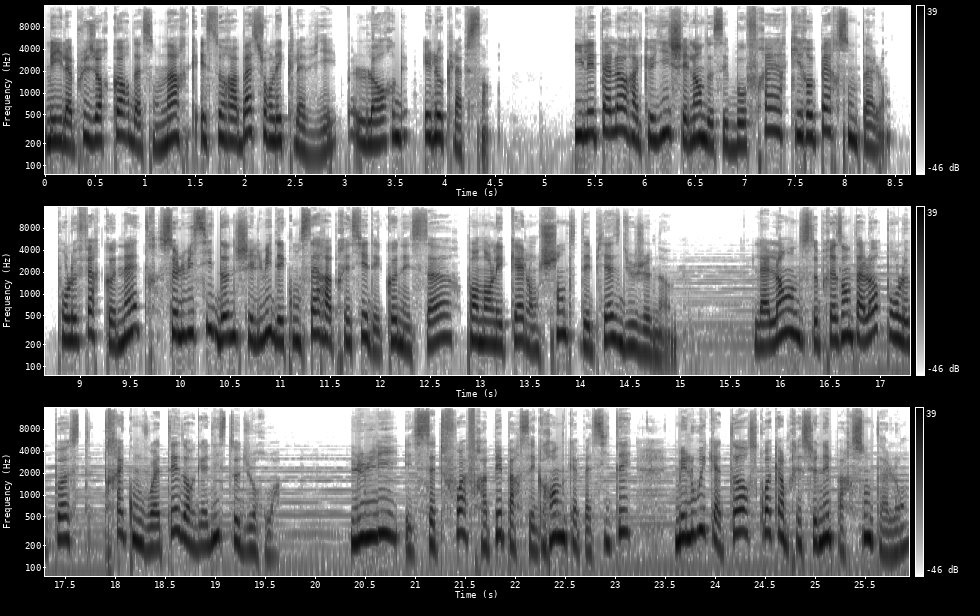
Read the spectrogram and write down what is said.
Mais il a plusieurs cordes à son arc et se rabat sur les claviers, l'orgue et le clavecin. Il est alors accueilli chez l'un de ses beaux-frères qui repère son talent. Pour le faire connaître, celui-ci donne chez lui des concerts appréciés des connaisseurs, pendant lesquels on chante des pièces du jeune homme. La Lande se présente alors pour le poste très convoité d'organiste du roi. Lully est cette fois frappé par ses grandes capacités, mais Louis XIV, quoique impressionné par son talent,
